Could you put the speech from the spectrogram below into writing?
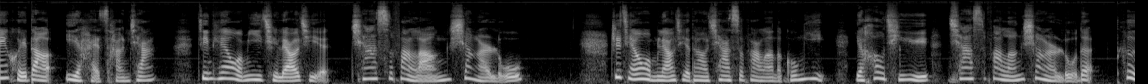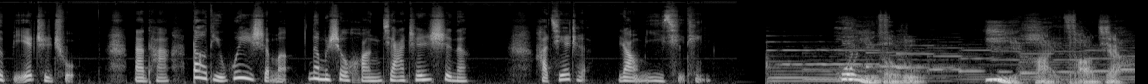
欢迎回到艺海藏家。今天我们一起了解掐丝珐琅象耳炉。之前我们了解到掐丝珐琅的工艺，也好奇于掐丝珐琅象耳炉的特别之处。那它到底为什么那么受皇家珍视呢？好，接着让我们一起听。欢迎走入艺海藏家。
